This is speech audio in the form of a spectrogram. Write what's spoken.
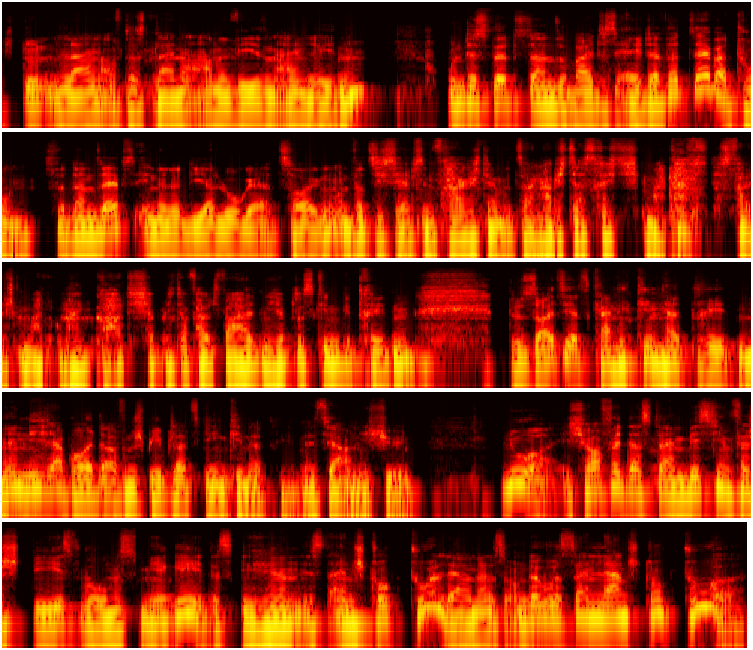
stundenlang auf das kleine arme Wesen einreden. Und es wird es dann, sobald es älter wird, selber tun. Es wird dann selbst innere Dialoge erzeugen und wird sich selbst in Frage stellen und sagen, habe ich das richtig gemacht? Habe ich das falsch gemacht? Oh mein Gott, ich habe mich da falsch verhalten, ich habe das Kind getreten. Du sollst jetzt keine Kinder treten, ne? Nicht ab heute auf dem Spielplatz gegen Kinder treten. Ist ja auch nicht schön. Nur, ich hoffe, dass du ein bisschen verstehst, worum es mir geht. Das Gehirn ist ein Strukturlerner. Das Unterbewusstsein lernt Struktur.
